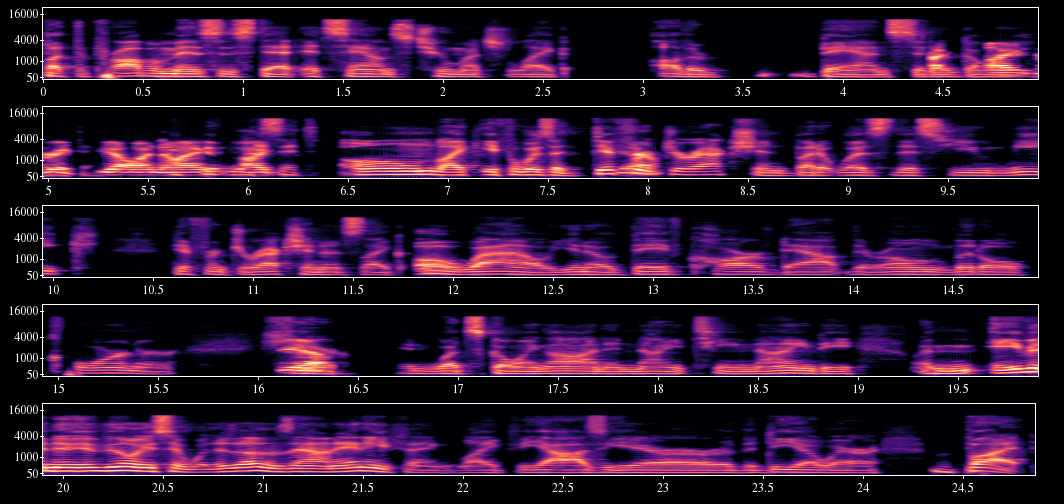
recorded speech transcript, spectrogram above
but the problem is is that it sounds too much like other bands that are going. I agree. Yeah, oh, I know. it was I, its own like if it was a different yeah. direction, but it was this unique different direction. It's like, oh wow, you know, they've carved out their own little corner here. Yeah in what's going on in 1990. And even, even though you say, well, this doesn't sound anything like the Ozzy era or the Dio era, but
